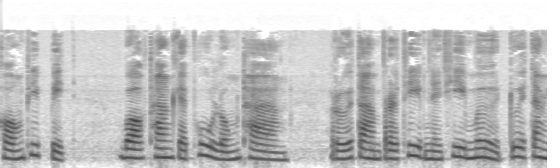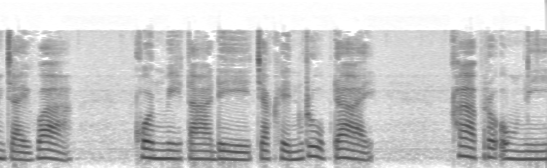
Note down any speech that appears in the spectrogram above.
ของที่ปิด บอกทางแก่ผู้หลงทาง หรือตามประทีปในที่มืดด้วยตั้งใจว่า คนมีตาดีจะเห็นรูปได้ ข้าพระองค์นี้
